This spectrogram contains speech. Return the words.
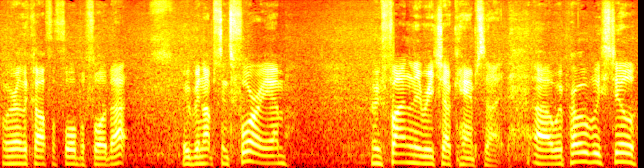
We were in the car for four before that. We've been up since 4 a.m. We finally reached our campsite. Uh, we're probably still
